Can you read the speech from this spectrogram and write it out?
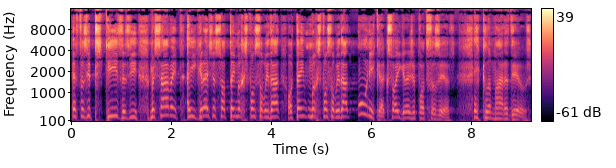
a fazer pesquisas e mas sabem, a igreja só tem uma responsabilidade ou tem uma responsabilidade única que só a igreja pode fazer. É clamar a Deus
